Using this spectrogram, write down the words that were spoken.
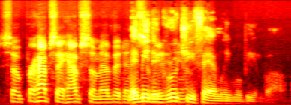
so perhaps they have some evidence. Maybe the Grucci you know. family will be involved.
